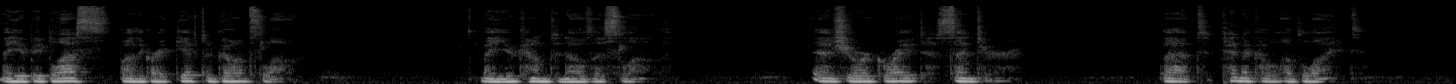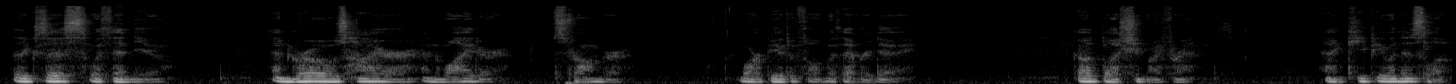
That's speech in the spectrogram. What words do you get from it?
May you be blessed by the great gift of God's love. May you come to know this love as your great center, that pinnacle of light that exists within you and grows higher and wider, stronger, more beautiful with every day. God bless you, my friends, and keep you in His love.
